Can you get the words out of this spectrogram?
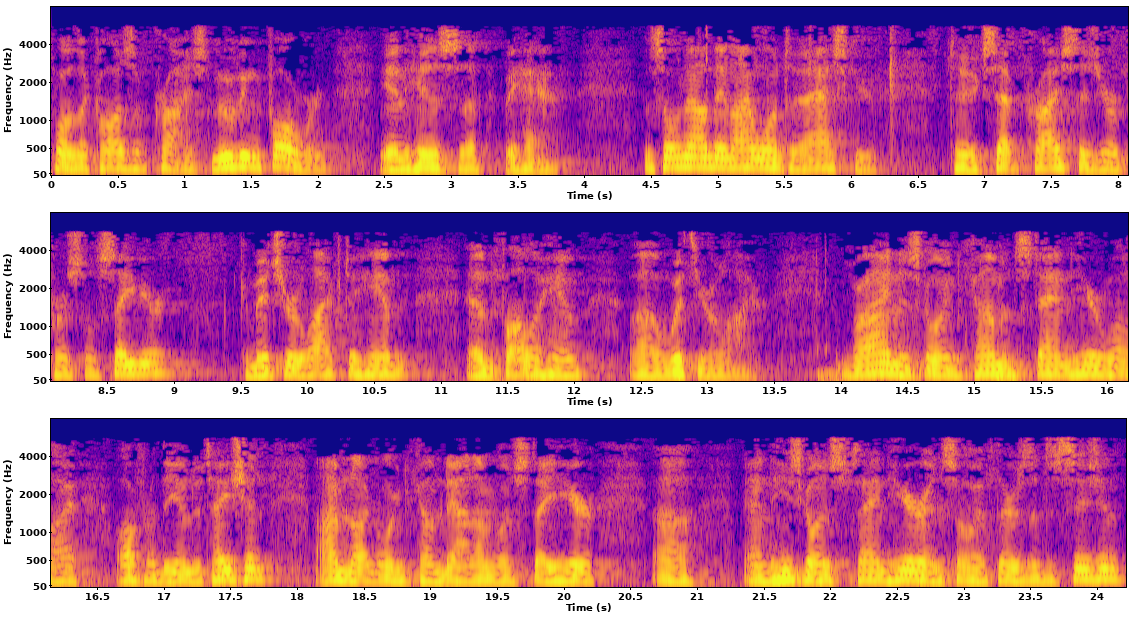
for the cause of Christ, moving forward in His uh, behalf. And so now then I want to ask you to accept Christ as your personal Savior Commit your life to Him and follow Him uh, with your life. Brian is going to come and stand here while I offer the invitation. I'm not going to come down. I'm going to stay here. Uh, and he's going to stand here. And so if there's a decision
